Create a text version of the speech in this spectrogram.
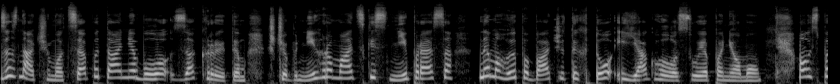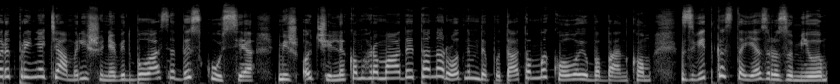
Зазначимо, це питання було закритим, щоб ні громадськість, ні преса не могли побачити, хто і як голосує по ньому. А ось перед прийняттям рішення відбулася дискусія між очільником громади та народним депутатом Миколою Бабенком. Звідки стає зрозумілим,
